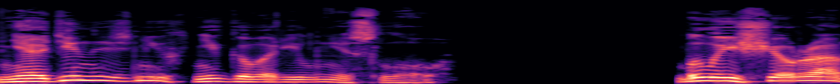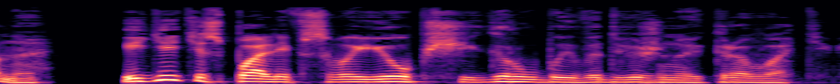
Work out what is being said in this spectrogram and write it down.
Ни один из них не говорил ни слова. Было еще рано, и дети спали в своей общей грубой выдвижной кровати.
